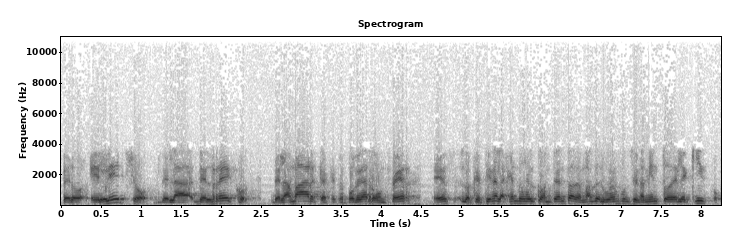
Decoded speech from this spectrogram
pero el hecho de la, del récord, de la marca que se podría romper, es lo que tiene la gente muy contenta, además del buen funcionamiento del equipo.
